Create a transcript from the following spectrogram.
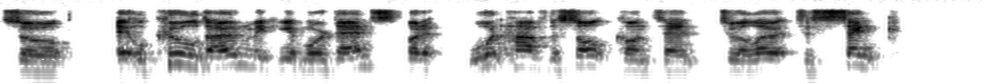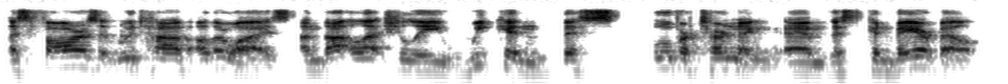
So it will cool down, making it more dense, but it won't have the salt content to allow it to sink as far as it would have otherwise. And that'll actually weaken this overturning, um, this conveyor belt.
